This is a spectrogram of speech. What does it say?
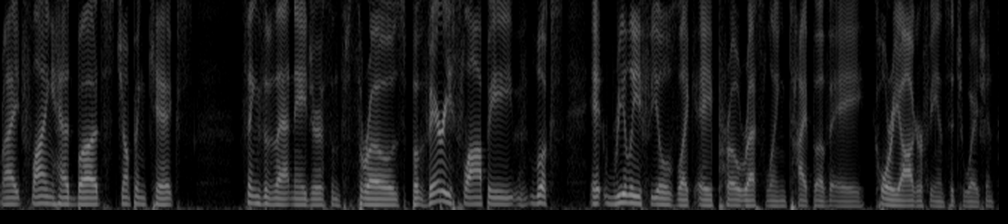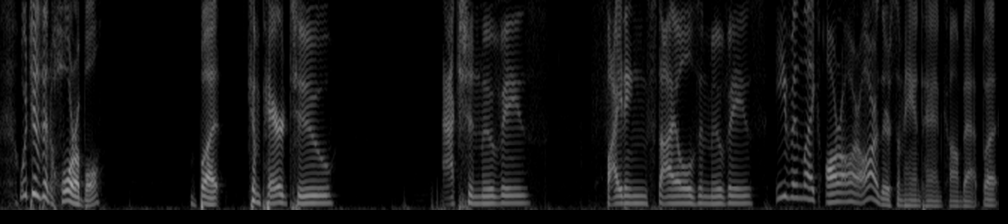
right? Flying headbutts, jumping kicks, things of that nature, th- throws, but very sloppy. Looks it really feels like a pro wrestling type of a choreography and situation, which isn't horrible, but compared to action movies, fighting styles in movies, even like RRR, there's some hand to hand combat, but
